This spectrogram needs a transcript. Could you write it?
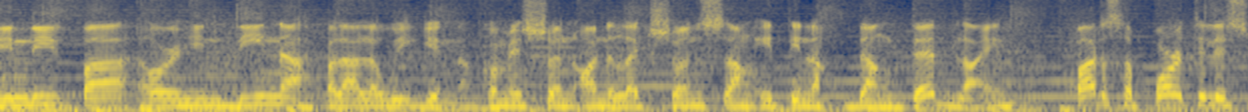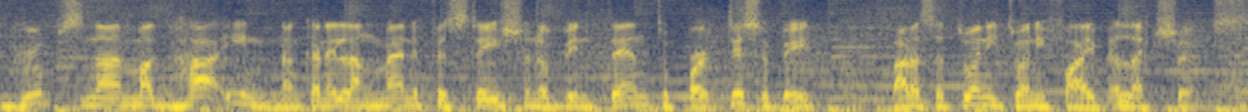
Hindi pa or hindi na palalawigin ng Commission on Elections ang itinakdang deadline para sa party groups na maghain ng kanilang manifestation of intent to participate para sa 2025 elections.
